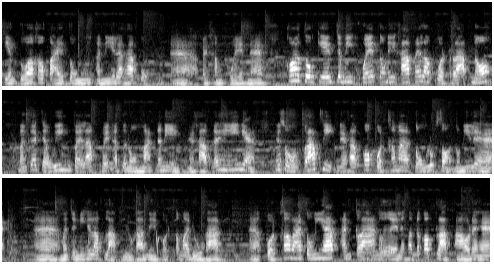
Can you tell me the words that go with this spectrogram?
เตรียมตัวเข้าไปตรงอันนี้แล้วครับผมอ่าไปทำเควสนะ ก็ตัวเกมจะมีเควสตรงนี้ครับให้เรากดรับเนาะ มันก็จะวิ่งไปรับเควสอัตโนมัตินั่นเองนะครับ และทีนี้เนี่ยในส่วนของกราฟิกนะครับก็กดเข้ามาตรงลูกศรตรงนี้เลยฮะ อ่า มันจะมีให้เราปรับอยู่ครับนี่กดเข้ามาดูครับ กดเข้ามาตรงนี้ครับอันกลางเลยนะครับแล้วก็ปรับเอานะฮะ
